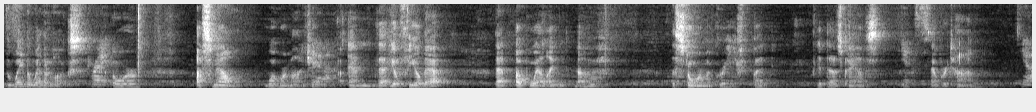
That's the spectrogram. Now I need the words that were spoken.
the way the weather looks, Right. or a smell will remind you, Yeah. and that you'll feel that that upwelling of the storm of grief. But it does pass Yes. over time. Yeah,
